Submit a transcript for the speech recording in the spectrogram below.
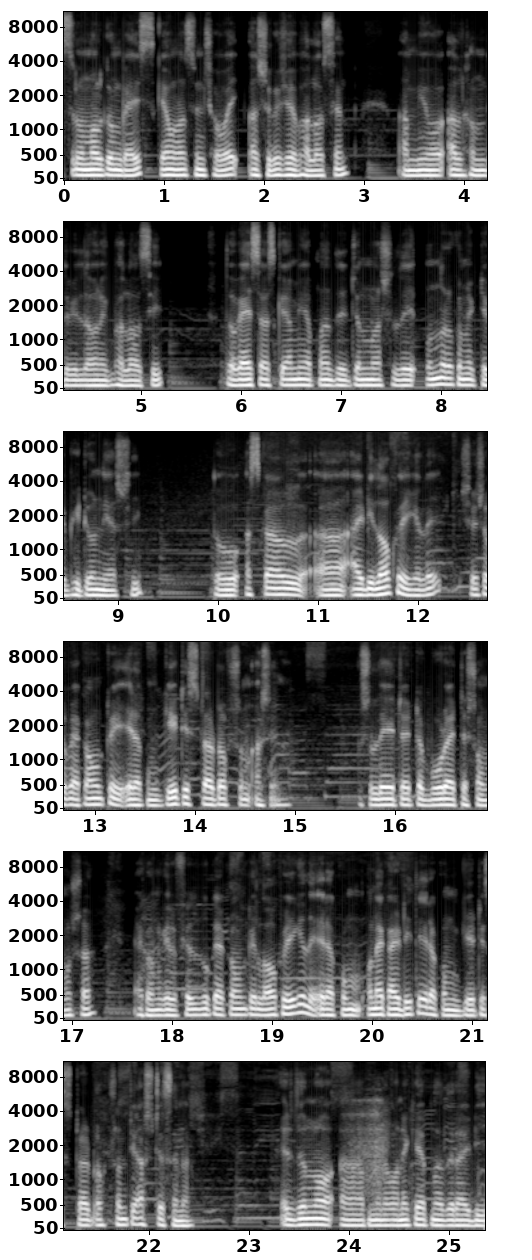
আসসালামু আলাইকুম গাইস কেমন আছেন সবাই? আশা করি সবাই ভালো আছেন। আমিও আলহামদুলিল্লাহ অনেক ভালো আছি। তো গাইস আজকে আমি আপনাদের জন্য আসলে অন্যরকম একটা ভিডিও নিয়ে আসছি। তো আজকাল আইডি লক হয়ে গেলে সেসব অ্যাকাউন্টে এরকম গেট স্টার্ট অপশন আসে না। আসলে এটা একটা বড় একটা সমস্যা। এখনকার ফেসবুক অ্যাকাউন্টে লক হয়ে গেলে এরকম অনেক আইডিতে এরকম গেট স্টার্ট অপশনটি আসতেছে না। এর জন্য আপনারা অনেকে আপনাদের আইডি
